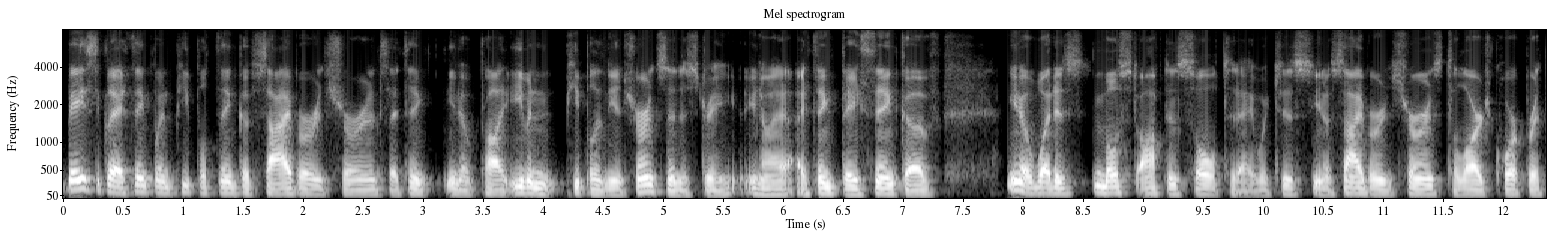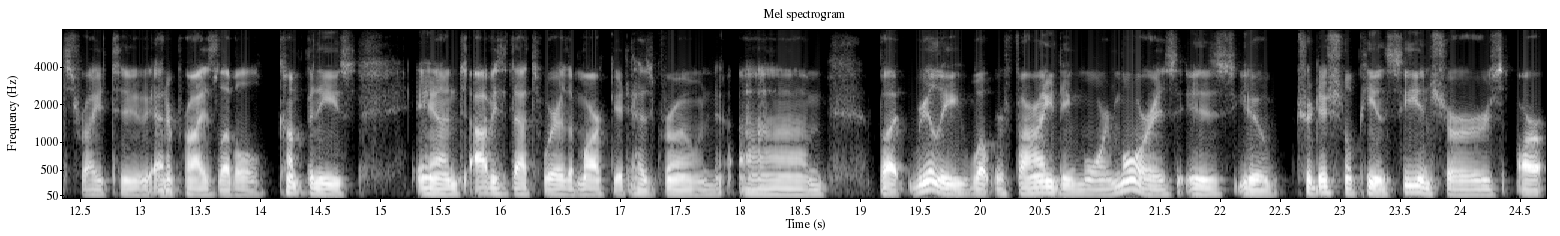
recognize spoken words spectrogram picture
basically, I think when people think of cyber insurance, I think you know probably even people in the insurance industry, you know, I, I think they think of you know what is most often sold today, which is you know cyber insurance to large corporates, right, to enterprise level companies, and obviously that's where the market has grown. Um, but really, what we're finding more and more is is you know traditional P&C insurers are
